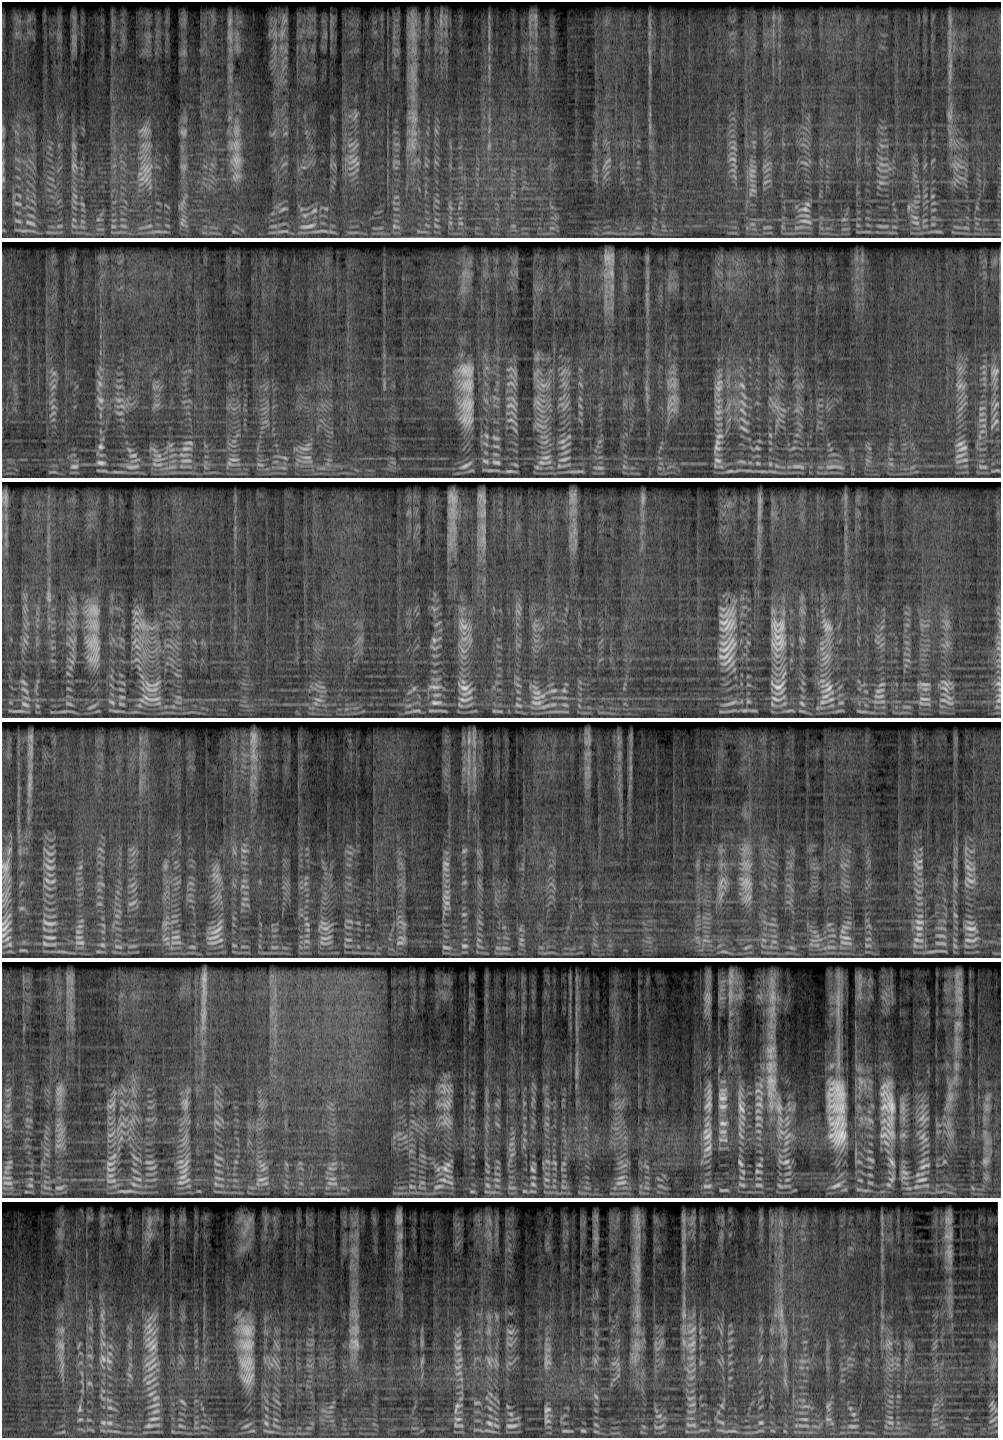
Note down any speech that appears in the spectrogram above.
ఏకలవ్యుడు తన బొటన వేలును కత్తిరించి గురు ద్రోణుడికి గురుదక్షిణగా సమర్పించిన ప్రదేశంలో ఇది నిర్మించబడింది. ఈ ప్రదేశంలో అతని బొటన వేలు ఖననం చేయబడిందని ఈ గొప్ప హీరో గౌరవార్థం దానిపైన ఒక ఆలయాన్ని నిర్మించారు. ఏకలవ్య త్యాగాన్ని పురస్కరించుకొని పదిహేడు వందల ఇరవై ఒకటిలో ఒక సంపన్నుడు ఆ ప్రదేశంలో ఒక చిన్న ఏకలవ్య ఆలయాన్ని నిర్మించాడు. ఇప్పుడు ఆ గుడిని గురుగ్రామ్ సాంస్కృతిక గౌరవ సమితి నిర్వహిస్తుంది. కేవలం స్థానిక గ్రామస్తులు మాత్రమే కాక రాజస్థాన్ మధ్యప్రదేశ్ అలాగే భారతదేశంలోని ఇతర ప్రాంతాల నుండి కూడా పెద్ద సంఖ్యలో భక్తులు ఈ గుడిని సందర్శిస్తారు. అలాగే ఏకలవ్య గౌరవార్థం కర్ణాటక మధ్యప్రదేశ్ హర్యానా రాజస్థాన్ వంటి రాష్ట్ర ప్రభుత్వాలు క్రీడలలో అత్యుత్తమ ప్రతిభ కనబరిచిన విద్యార్థులకు ప్రతి సంవత్సరం ఏకలవ్య అవార్డులు ఇస్తున్నాయి. ఇప్పటి తరం విద్యార్థులందరూ ఏకలవ్యుడిని ఆదర్శంగా తీసుకొని పట్టుదలతో అకుంఠిత దీక్షతో చదువుకొని ఉన్నత శిఖరాలు అధిరోహించాలని మనస్ఫూర్తిగా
